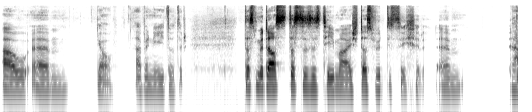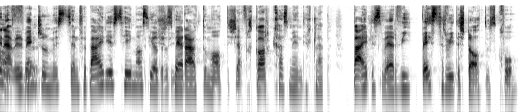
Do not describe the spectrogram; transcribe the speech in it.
auch ähm, ja, eben nicht. Oder dass, man das, dass das ein Thema ist, das würde sicher ähm, Genau, weil wenn schon müsste es dann für beide ein Thema sein, oder es wäre automatisch einfach gar keins mehr. Ich glaube, beides wäre wie, besser wie der Status quo.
